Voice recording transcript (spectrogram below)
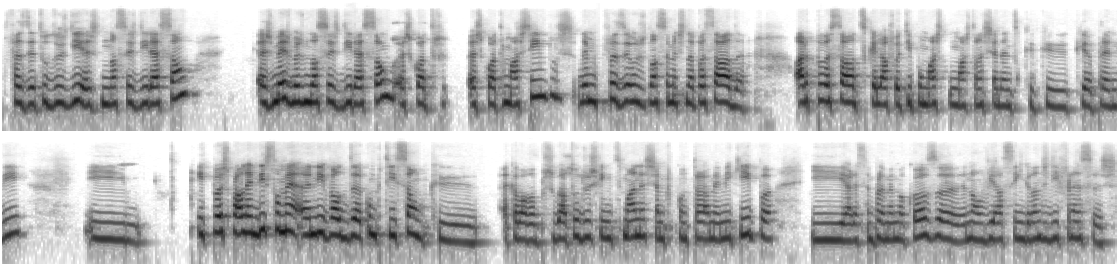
de fazer todos os dias de direção, as mesmas mudanças de direção, as quatro, as quatro mais simples. Lembro de fazer os lançamentos na passada. Ar passado, se calhar, foi tipo o mais, mais transcendente que, que, que aprendi. E, e depois, para além disso, também a nível da competição, que acabava por jogar todos os fins de semana, sempre contra a mesma equipa, e era sempre a mesma coisa, não havia assim grandes diferenças.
